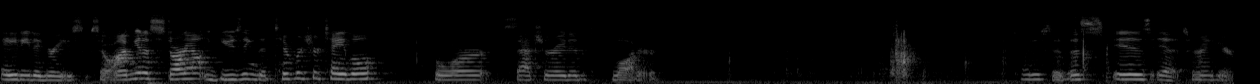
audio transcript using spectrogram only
80 degrees. So I'm going to start out using the temperature table for saturated water. Okay, so this is it right here.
